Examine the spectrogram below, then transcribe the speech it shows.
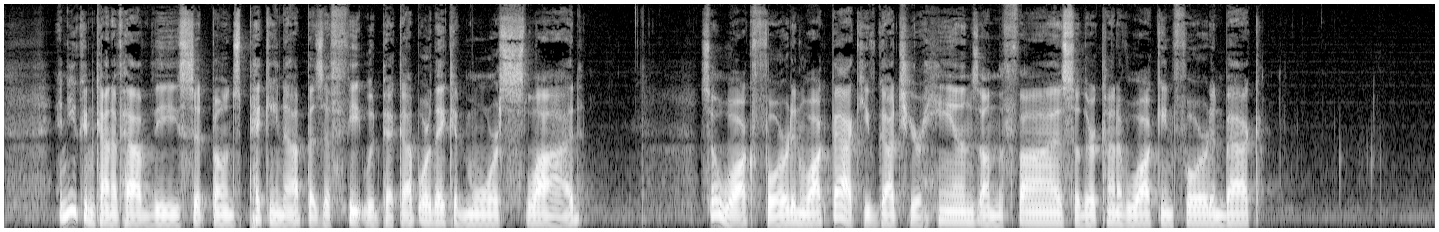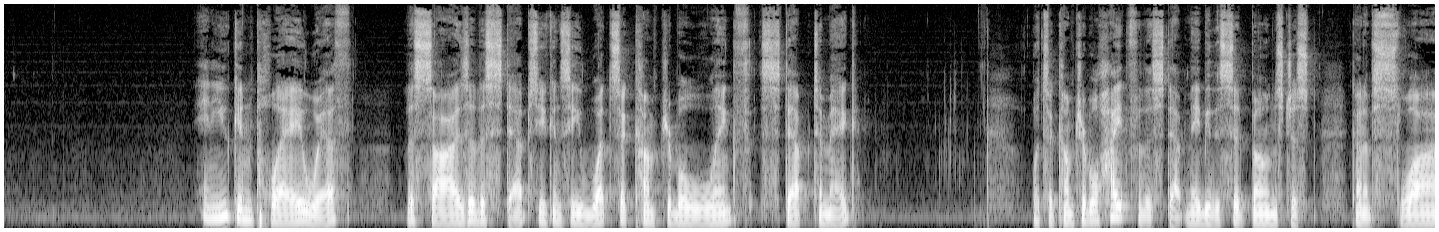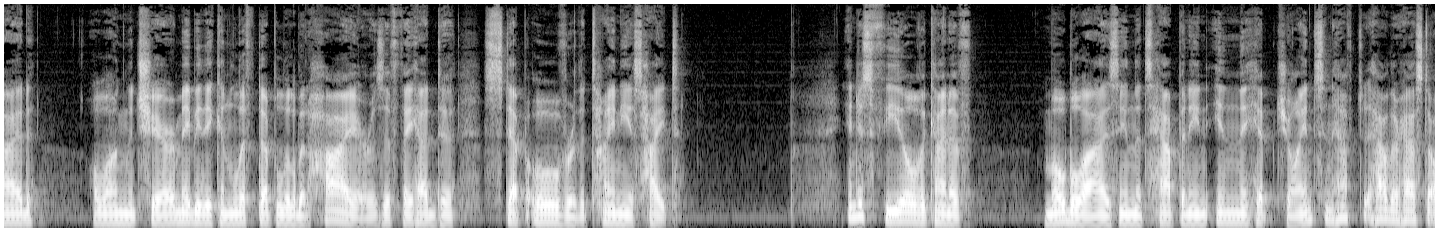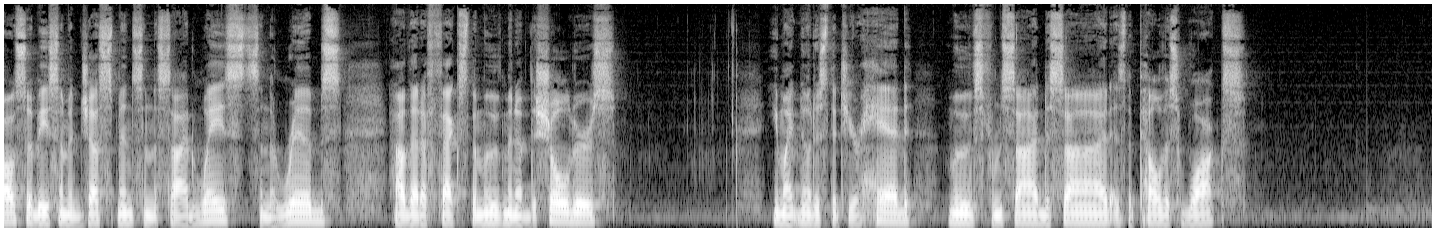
And you can kind of have the sit bones picking up as if feet would pick up, or they could more slide. So walk forward and walk back. You've got your hands on the thighs, so they're kind of walking forward and back. And you can play with the size of the steps. You can see what's a comfortable length step to make. What's a comfortable height for the step? Maybe the sit bones just kind of slide along the chair. Maybe they can lift up a little bit higher as if they had to step over the tiniest height. And just feel the kind of mobilizing that's happening in the hip joints and to, how there has to also be some adjustments in the side waists and the ribs, how that affects the movement of the shoulders. You might notice that your head moves from side to side as the pelvis walks.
